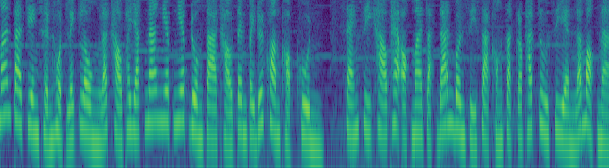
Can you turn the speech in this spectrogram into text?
ม่านตาเจียงเฉินหดเล็กลง และเขาพยักหน้าเงียบๆดวงตาเขาเต็มไปด้วยความขอบคุณ แสงสีขาวแผ่ออกมาจากด้านบนศีรษะของจักรพรรดิจูเซียน และหมอกหนา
